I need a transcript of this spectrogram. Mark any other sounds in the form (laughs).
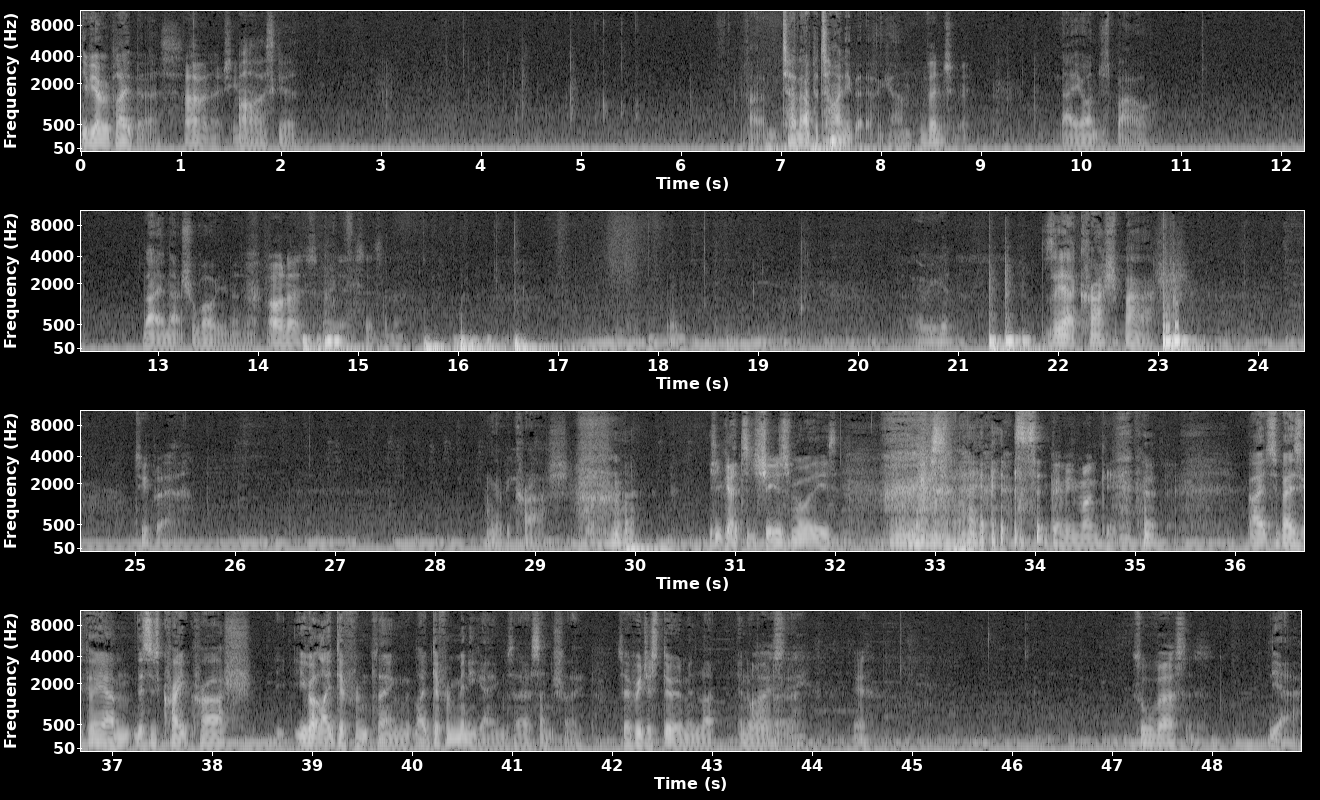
Have you ever played this? I haven't actually. no. Oh, that's good. If turn it up a tiny bit if I can. Adventure mate. No, you aren't just battle. That in actual volume, isn't it? Oh no, sorry, yes, yes, I know. There we go. So yeah, Crash Bash. Two player. Crash. (laughs) you get to choose from all these. Baby monkey. (laughs) right, so basically, um, this is Crate Crush. You got like different thing, like different mini games there essentially. So if we just do them in like in Oh, order, I see. Yeah. It's all versus. yeah,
